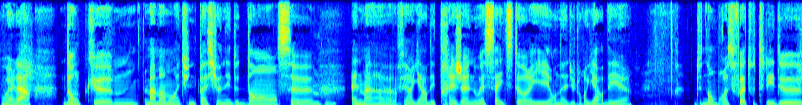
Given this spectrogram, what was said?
voilà. Donc, euh, ma maman est une passionnée de danse. Euh, mm -hmm. Elle m'a fait regarder très jeune West Side Story. On a dû le regarder euh, de nombreuses fois toutes les deux.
